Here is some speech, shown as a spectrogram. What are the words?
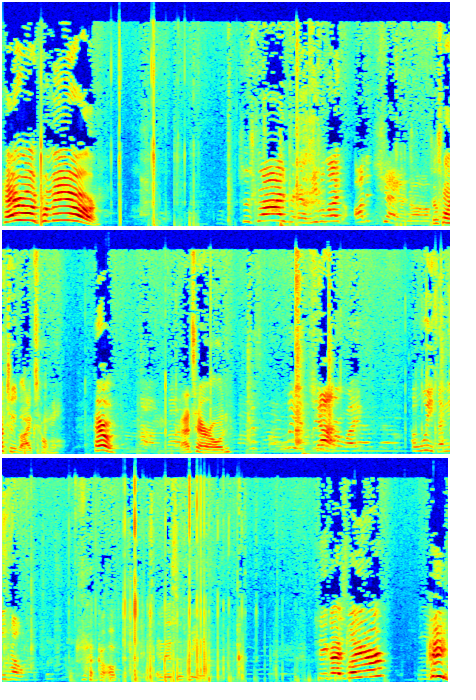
Harold, come here! Subscribe and leave a like on the channel. Just want two likes, homie. Harold. That's Harold. Shut. I'm weak. I need help. Fuck off. And this is me. See you guys later. Peace.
